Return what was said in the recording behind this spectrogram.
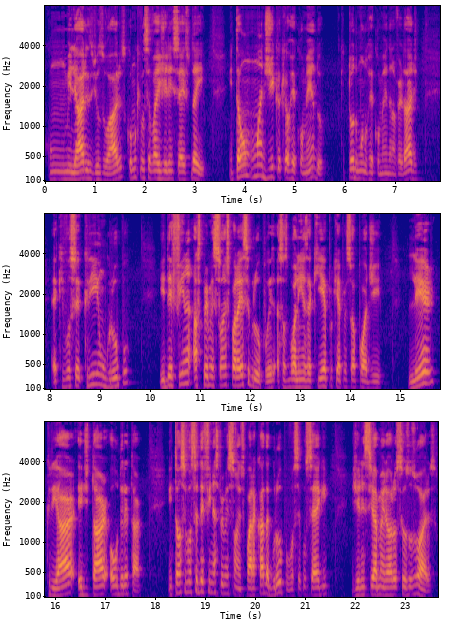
com milhares de usuários, como que você vai gerenciar isso daí? Então, uma dica que eu recomendo, que todo mundo recomenda na verdade, é que você crie um grupo e defina as permissões para esse grupo. Essas bolinhas aqui é porque a pessoa pode ler, criar, editar ou deletar. Então, se você define as permissões para cada grupo, você consegue gerenciar melhor os seus usuários.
